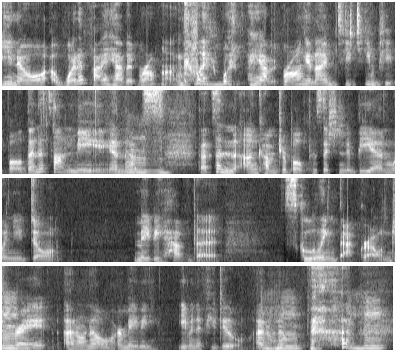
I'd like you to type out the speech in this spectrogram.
You know, what if I have it wrong? like, what if I have it wrong and I'm teaching people? Then it's on me, and that's mm. that's an uncomfortable position to be in when you don't maybe have the schooling background, mm. right? I don't know, or maybe even if you do, I don't mm-hmm. know. mm-hmm.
